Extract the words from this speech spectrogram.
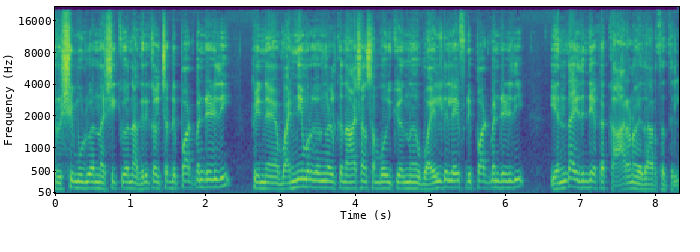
കൃഷി മുഴുവൻ നശിക്കുമെന്ന് അഗ്രികൾച്ചർ ഡിപ്പാർട്ട്മെന്റ് എഴുതി പിന്നെ വന്യമൃഗങ്ങൾക്ക് നാശം സംഭവിക്കുമെന്ന് വൈൽഡ് ലൈഫ് ഡിപ്പാർട്ട്മെന്റ് എഴുതി. എന്താ ഇതിന്റെയൊക്കെ കാരണം യഥാർത്ഥത്തിൽ?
